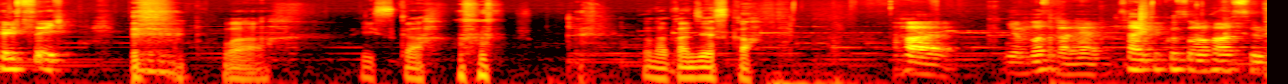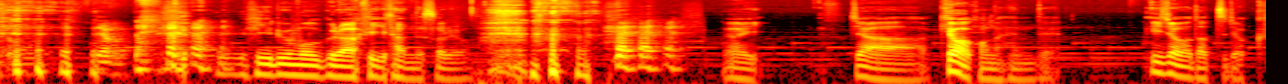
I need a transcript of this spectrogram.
むずいまあいいっすか。こんな感じですか。はい。いやまさかね最後その話すると思ってなかったフィルモグラフィーなんでそれは はい。じゃあ今日はこの辺で。以上脱力。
